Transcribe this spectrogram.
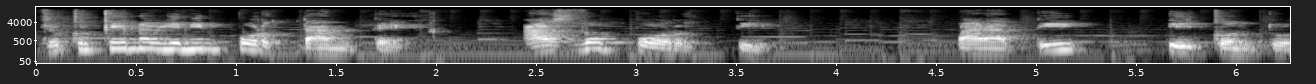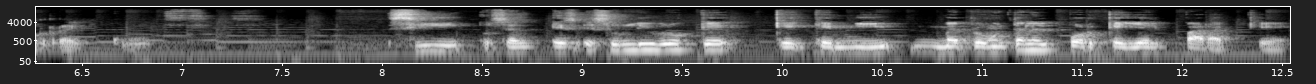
yo creo que hay una bien importante. Hazlo por ti, para ti y con tus recursos. Sí, o sea, es, un libro que, me preguntan el por qué y el para qué.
